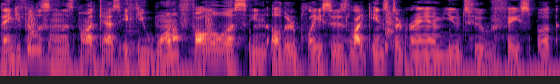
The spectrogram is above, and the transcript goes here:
Thank you for listening to this podcast. If you want to follow us in other places like Instagram, YouTube, Facebook,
